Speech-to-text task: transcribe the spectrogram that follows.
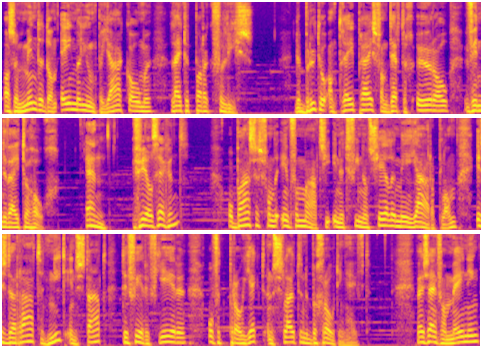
Als er minder dan 1 miljoen per jaar komen, leidt het park verlies. De bruto entreeprijs van 30 euro vinden wij te hoog. En, veelzeggend, op basis van de informatie in het financiële meerjarenplan... is de Raad niet in staat te verifiëren of het project een sluitende begroting heeft. Wij zijn van mening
